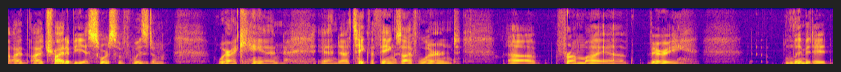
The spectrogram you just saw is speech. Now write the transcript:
I, I try to be a source of wisdom where I can and uh, take the things I've learned uh, from my uh, very limited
